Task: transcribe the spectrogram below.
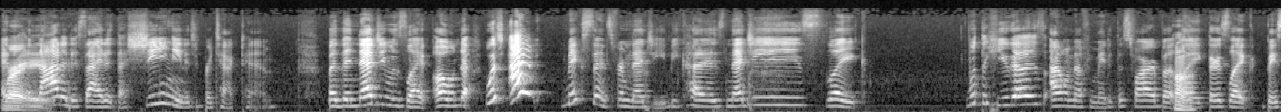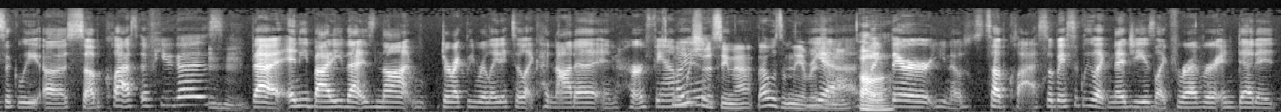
and Right. Hinata decided that she needed to protect him. But then Neji was like, "Oh no," which I makes sense from Neji because Neji's like with the Hyugas. I don't know if you made it this far, but Huh. like there's like basically a subclass of Hyugas Mhm. that anybody that is not directly related to like Hinata and her No, family. you should have seen that. That was in the original. Yeah, Uh-huh. like they're you know subclass. So basically, like Neji is like forever indebted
